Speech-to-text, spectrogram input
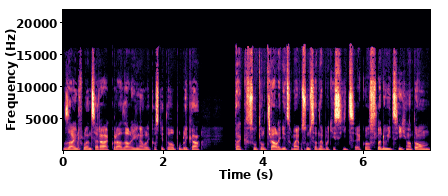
za influencera, akorát záleží na velikosti toho publika tak jsou to třeba lidi, co mají 800 nebo 1000 jako sledujících na tom.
